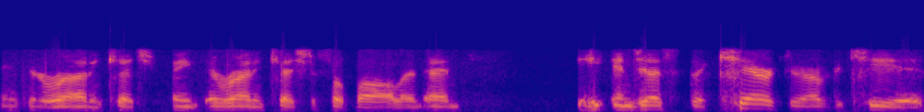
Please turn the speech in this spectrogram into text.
and can run and catch and, and run and catch the football. And and he, and just the character of the kid.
